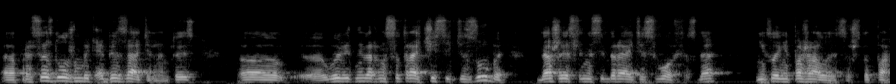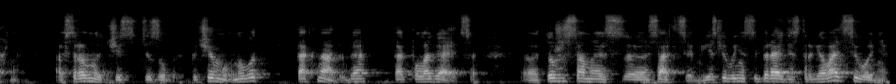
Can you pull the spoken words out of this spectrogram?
Процесс должен быть обязательным. То есть вы ведь, наверное, с утра чистите зубы, даже если не собираетесь в офис, да, никто не пожалуется, что пахнет, а все равно чистите зубы. Почему? Ну вот так надо, да, так полагается. Э, то же самое с, э, с акциями. Если вы не собираетесь торговать сегодня,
